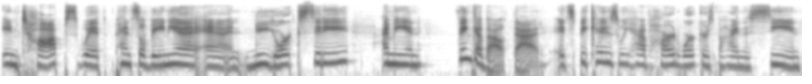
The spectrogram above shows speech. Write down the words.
in tops with Pennsylvania and New York City, I mean, think about that. It's because we have hard workers behind the scene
